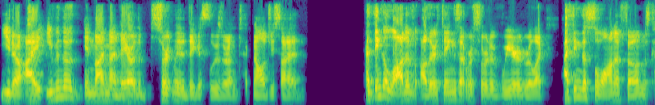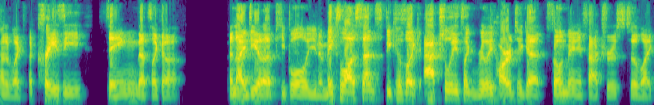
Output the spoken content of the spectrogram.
you know, I even though in my mind they are the certainly the biggest loser on the technology side, I think a lot of other things that were sort of weird were like I think the Solana phone was kind of like a crazy thing that's like a an idea that people, you know, makes a lot of sense because like actually it's like really hard to get phone manufacturers to like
